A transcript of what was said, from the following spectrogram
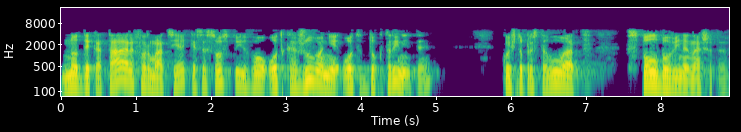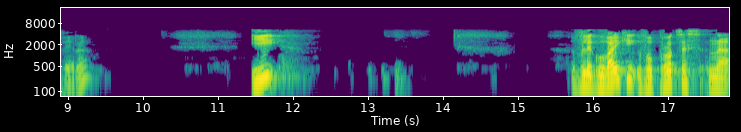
но дека таа реформација ќе се состои во откажување од доктрините, кои што представуваат столбови на нашата вера, и влегувајки во процес на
